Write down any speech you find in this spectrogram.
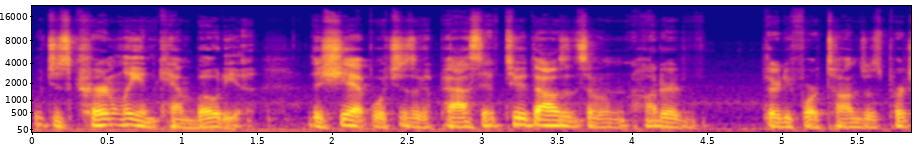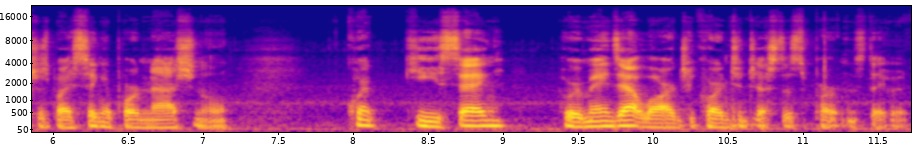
which is currently in Cambodia. The ship, which has a capacity of 2,734 tons, was purchased by Singapore national Kwek Kee Seng, who remains at large, according to Justice Department statement.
